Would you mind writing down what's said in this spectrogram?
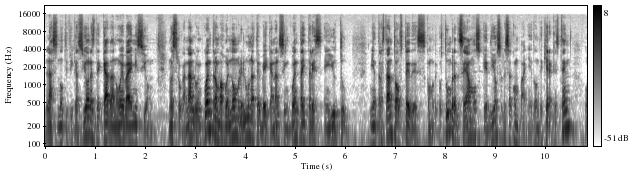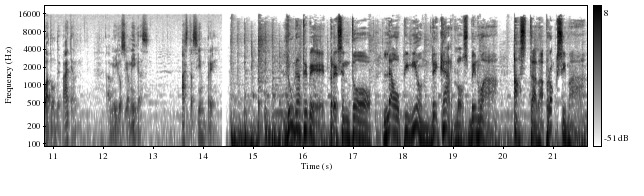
las notificaciones de cada nueva emisión. Nuestro canal lo encuentran bajo el nombre Luna TV Canal 53 en YouTube. Mientras tanto, a ustedes, como de costumbre, deseamos que Dios les acompañe donde quiera que estén o a donde vayan. Amigos y amigas, hasta siempre. Luna TV presentó la opinión de Carlos Benoit. Hasta la próxima.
